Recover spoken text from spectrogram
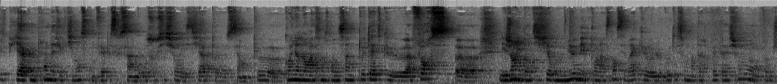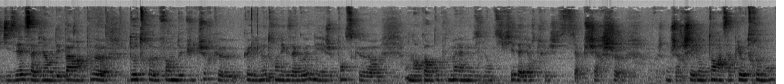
Et puis à comprendre effectivement ce qu'on fait parce que c'est un gros souci sur les SIAP. Euh, c'est un peu, quand il y en aura 135, peut-être qu'à force les gens identifieront mieux, mais pour l'instant c'est vrai que le côté son interprétation, comme je disais, ça vient au départ un peu d'autres formes de culture que les nôtres en hexagone et je pense qu'on euh, a encore beaucoup de mal à nous identifier. D'ailleurs, tous les SIAP cherchent on cherchait longtemps à s'appeler autrement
